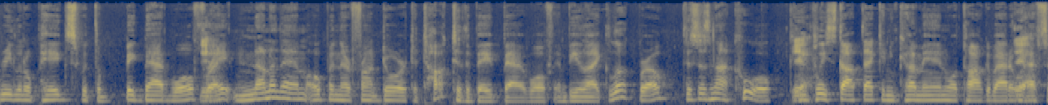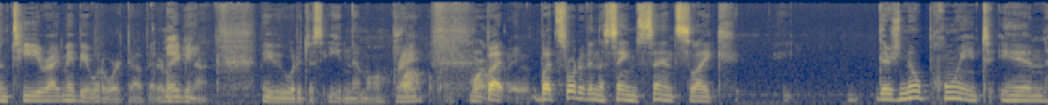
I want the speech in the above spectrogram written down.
three little pigs with the big bad wolf, Yeah. right? None of them open their front door to talk to the big bad wolf and be like, "Look, bro, this is not cool. Can you please stop that? Can you come in? We'll talk about it. We'll have some tea, right? Maybe it would have worked out better. Maybe, Maybe. not. Maybe we would have just eaten them all, right? But likely. but sort of in the same sense like there's no point in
